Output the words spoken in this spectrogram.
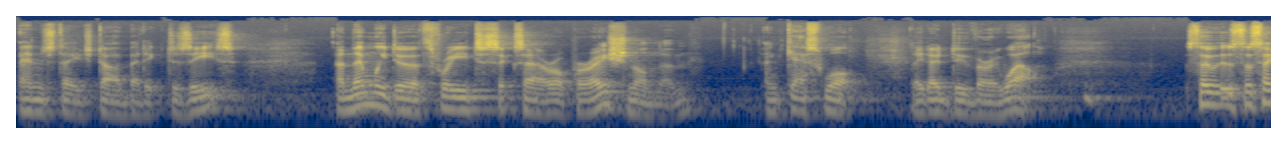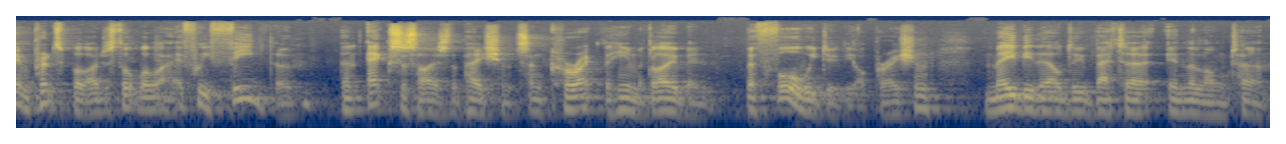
end stage diabetic disease. And then we do a three to six hour operation on them. And guess what? They don't do very well. So it's the same principle. I just thought, well, if we feed them and exercise the patients and correct the hemoglobin before we do the operation, maybe they'll do better in the long term.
